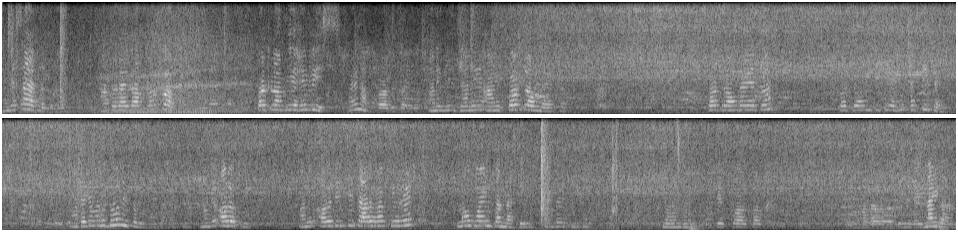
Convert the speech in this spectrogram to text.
म्हणजे साठ आलं आता राहिलं आपलं कट. कट लांबी आहे वीस आहे ना? आणि वीस झाले आणि कट राऊंड यायचं कट राऊंड आहे याचा कट राऊंड किती आहे? छत्तीस आहे. त्याच्यामध्ये दोन इंच म्हणजे अडतीस. आणि अडतीसचे चार भाग केले नऊ पॉईंट पन्नास येईल समजा एक मिनिट. गरम नाही गरम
